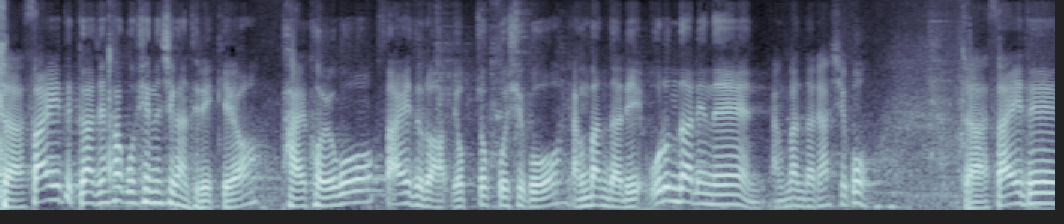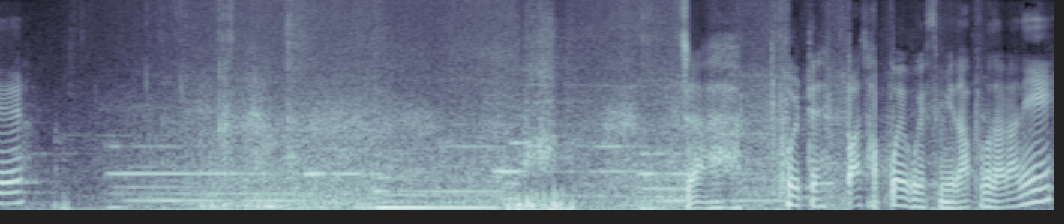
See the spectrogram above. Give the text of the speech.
자, 사이드까지 하고 쉬는 시간 드릴게요. 발 걸고 사이드로 앞, 옆쪽 보시고 양반다리, 오른다리는 양반다리 하시고. 자, 사이드. 자, 볼때바 잡고 해보겠습니다. 앞으로 나란히.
